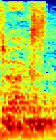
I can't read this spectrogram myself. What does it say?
tracks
